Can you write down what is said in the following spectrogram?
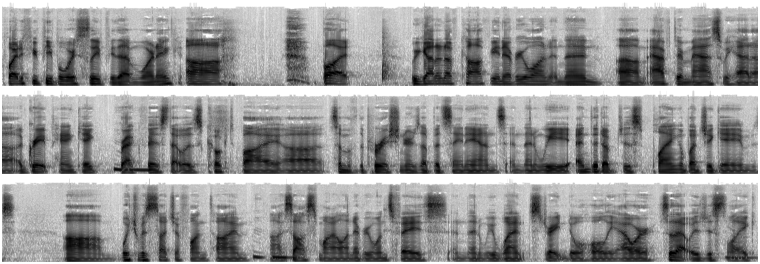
quite a few people were sleepy that morning. Uh, but we got enough coffee and everyone, and then um, after mass, we had a, a great pancake breakfast that was cooked by uh, some of the parishioners up at St. Anne's, and then we ended up just playing a bunch of games, um, which was such a fun time. I saw a smile on everyone's face, and then we went straight into a holy hour. So that was just like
